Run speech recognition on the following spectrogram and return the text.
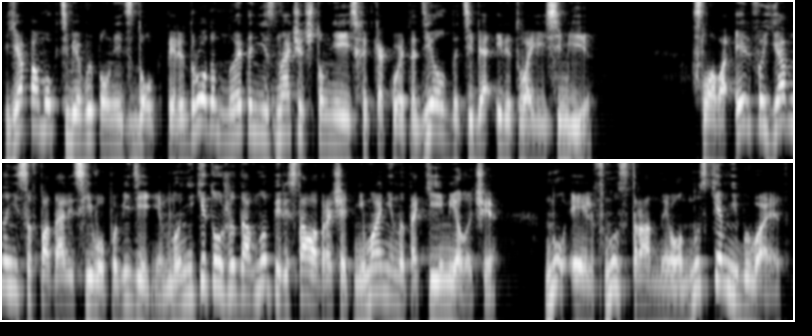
Я помог тебе выполнить долг перед родом, но это не значит, что мне есть хоть какое-то дело до тебя или твоей семьи. Слова эльфа явно не совпадали с его поведением, но Никита уже давно перестал обращать внимание на такие мелочи. Ну эльф, ну странный он, ну с кем не бывает.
